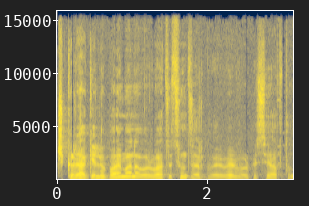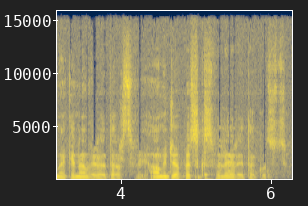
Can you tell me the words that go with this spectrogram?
չկրակելու պայմանավորվածություն ձեռք բերվեր, որպեսզի ավտոմեքենան վերադարձվի։ Անմիջապես սկսվել է հրետակոծություն։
